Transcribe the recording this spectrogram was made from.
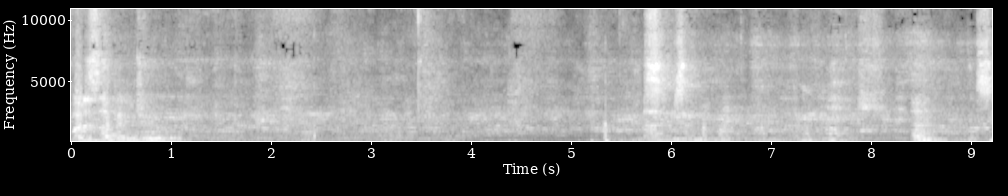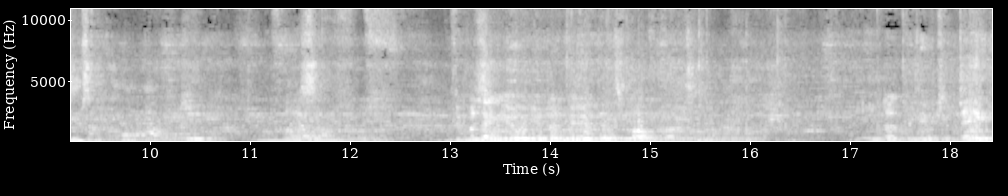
what is happening to you? It seems I'm in, my, I'm in and out. It seems I'm in and out. People like you, you don't believe there's power of God. You don't believe today.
